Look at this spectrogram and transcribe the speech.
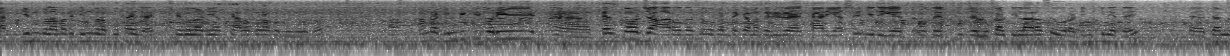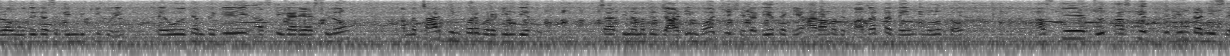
আর ডিমগুলো, আমাদের ডিমগুলো কোথায় যায়, সেগুলো নিয়ে আজকে আলোচনা করব মূলত। আমরা ডিম বিক্রি করি তেজগাঁওর যা আড়ত আছে, ওখান থেকে আমাদের গাড়ি আসে। এদিকে ওদের যে লোকাল ডিলার আছে, ওরা ডিম কিনে দেয়। আমরা ওদের কাছে ডিম বিক্রি করি। তাই ওইখান থেকে আজকে গাড়ি আসছিল। আমরা চার দিন পরে পরে ডিম দিয়ে থাকি। চার দিন আমাদের যা ডিম হয় সেটা দিয়ে থাকে। আর আমাদের বাজারটা দেয় মূলত আজকে আজকে যে ডিমটা নিছে,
